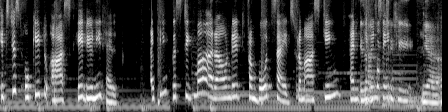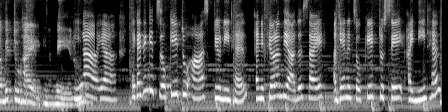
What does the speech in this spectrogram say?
it's just okay to ask hey do you need help I think the stigma around it from both sides, from asking and even saying, yeah, a bit too high in a way, you know. yeah, yeah. Like, I think it's okay to ask, do you need help? And if you're on the other side, again, it's okay to say, I need help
